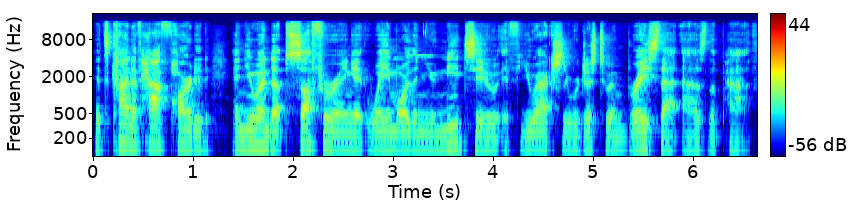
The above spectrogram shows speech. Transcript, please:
it's kind of half hearted and you end up suffering it way more than you need to if you actually were just to embrace that as the path.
